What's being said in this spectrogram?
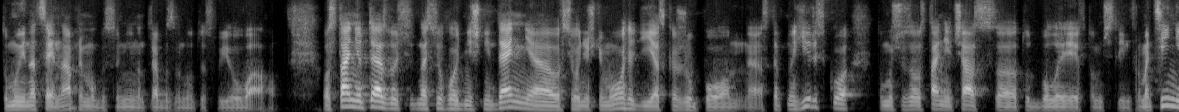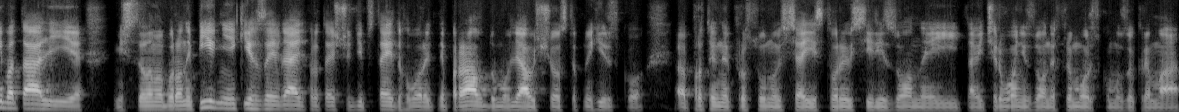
тому і на цей напрямок безсумнівно треба звернути свою увагу. Останню тезу на сьогоднішній день е, в сьогоднішньому огляді я скажу по е, Степногірську, тому що за останній час тут були в тому числі інформаційні баталії між силами оборони півдня, які заявляють про те, що Діпстейт говорить неправду, мовляв, що Степногірську противник просунувся і створив сірі зони, і навіть червоні зони в Приморському, зокрема.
